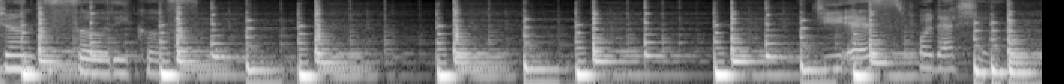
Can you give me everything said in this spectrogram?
Juntos Sóricos. GS Production.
